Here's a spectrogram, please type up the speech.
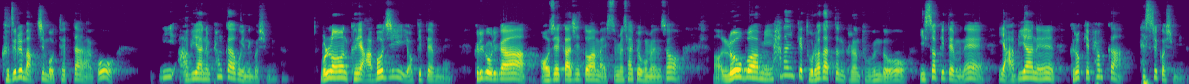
그들을 막지 못했다라고 이 아비아는 평가하고 있는 것입니다. 물론 그의 아버지였기 때문에 그리고 우리가 어제까지 또한 말씀을 살펴보면서 어, 르호보암이 하나님께 돌아갔던 그런 부분도 있었기 때문에 이 아비아는 그렇게 평가 했을 것입니다.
